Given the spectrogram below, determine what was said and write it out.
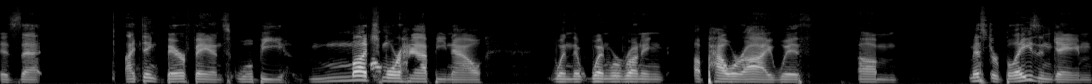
is that I think Bear fans will be much more happy now when the when we're running a power I with um, Mr. Blasingame,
